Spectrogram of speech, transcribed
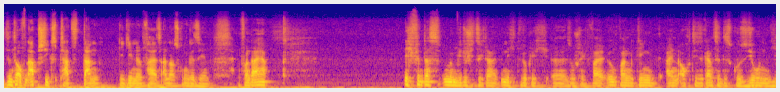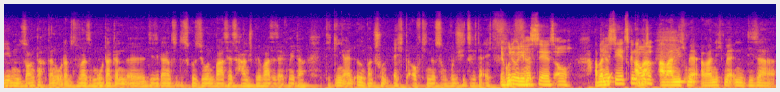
sind sie auf dem Abstiegsplatz dann gegebenenfalls andersrum gesehen. Von daher, ich finde das mit dem Videoschiedsrichter nicht wirklich äh, so schlecht, weil irgendwann ging einen auch diese ganze Diskussion jeden Sonntag dann oder beziehungsweise Montag dann äh, diese ganze Diskussion, war es jetzt Handspiel, war es jetzt Elfmeter, die ging einen irgendwann schon echt auf die Nüsse, wo die Schiedsrichter echt viel, Ja gut, aber die hast du ja jetzt auch. Aber, die hast du jetzt genauso. Aber, aber, nicht mehr, aber nicht mehr in dieser,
